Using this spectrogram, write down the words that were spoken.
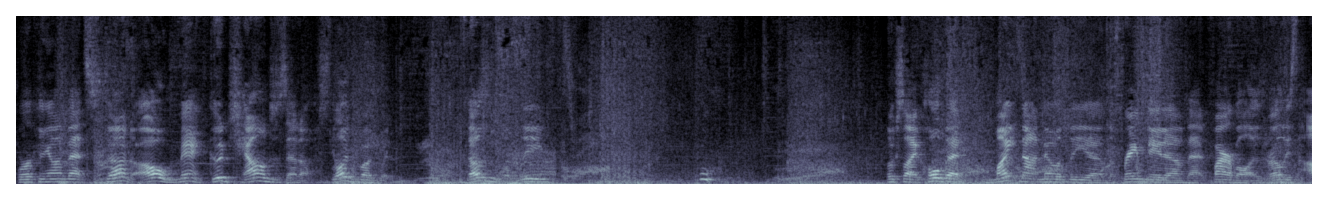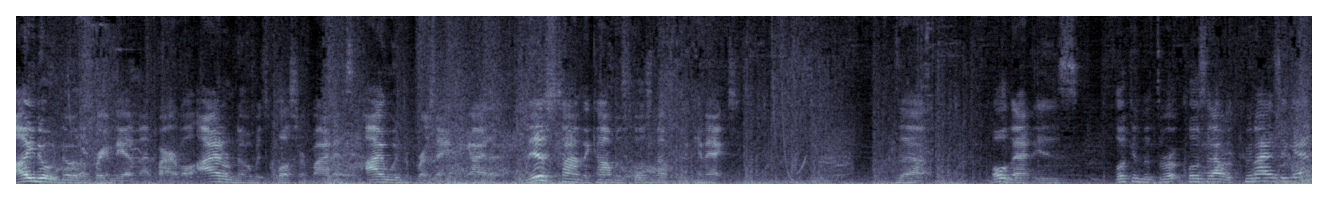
Working on that stun. Oh man, good challenges at a slug bug, but doesn't believe. Whew. Looks like Hold That might not know the, uh, the frame data on that fireball is, or at least I don't know the frame data on that fireball. I don't know if it's plus or minus. I wouldn't press anything either. This time the combo's close enough to connect. The Hold That is looking to throw, close it out with kunais again.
